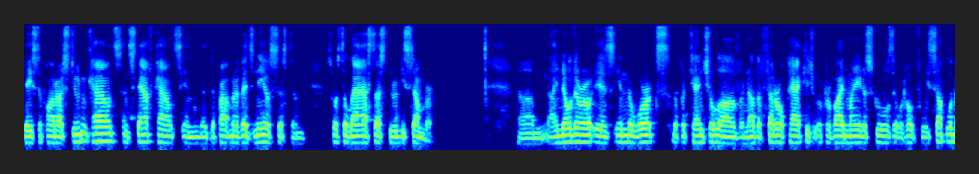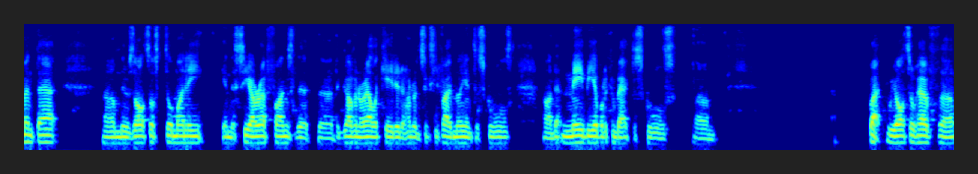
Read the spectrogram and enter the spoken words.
based upon our student counts and staff counts in the Department of Ed's NEO system, supposed to last us through December. Um, I know there is in the works the potential of another federal package that would provide money to schools that would hopefully supplement that. Um, there's also still money in the CRF funds that the, the governor allocated 165 million to schools uh, that may be able to come back to schools. Um, but we also have uh,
